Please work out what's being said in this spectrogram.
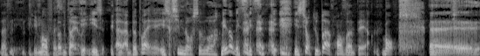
Ça, c'est absolument facilitant. À peu près. Et, Merci de me recevoir. Mais non, mais c'est ça. Et surtout pas à France Inter. Bon. Euh,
